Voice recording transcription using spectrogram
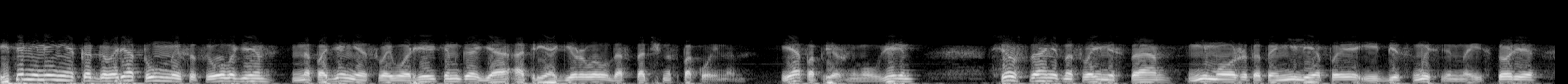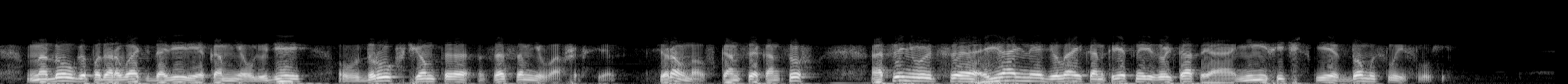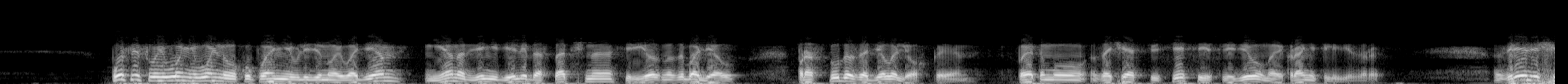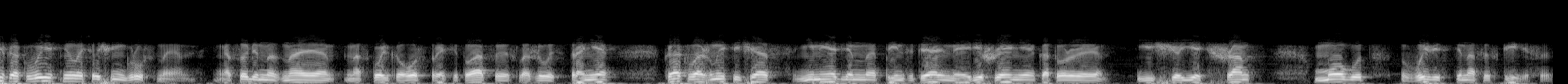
И тем не менее, как говорят умные социологи, на падение своего рейтинга я отреагировал достаточно спокойно. Я по-прежнему уверен, все встанет на свои места, не может эта нелепая и бессмысленная история надолго подорвать доверие ко мне у людей, вдруг в чем-то засомневавшихся. Все равно, в конце концов, оцениваются реальные дела и конкретные результаты, а не мифические домыслы и слухи. После своего невольного купания в ледяной воде я на две недели достаточно серьезно заболел. Простуда задела легкое, поэтому за частью сессии следил на экране телевизора. Зрелище, как выяснилось, очень грустное, особенно зная, насколько острая ситуация сложилась в стране, как важны сейчас немедленно принципиальные решения, которые еще есть шанс, могут вывести нас из кризиса.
